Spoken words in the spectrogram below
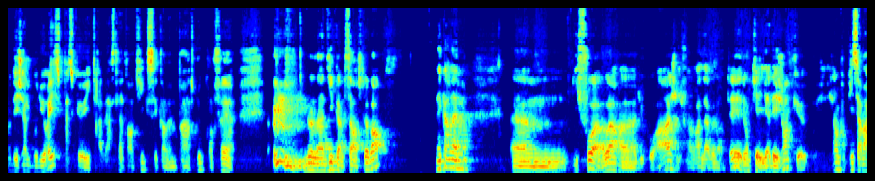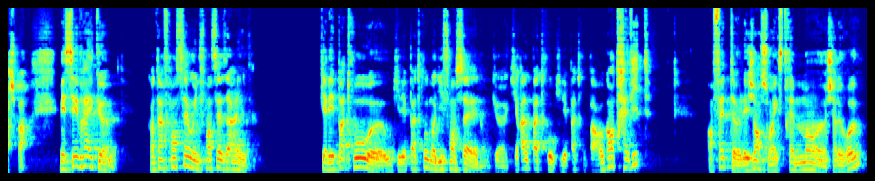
ont déjà le goût du risque parce qu'ils traversent l'Atlantique. C'est quand même pas un truc qu'on fait le lundi comme ça en se levant. Mais quand même, euh, il faut avoir euh, du courage, il faut avoir de la volonté. Et donc il y, a des gens que gens pour qui ça marche pas. Mais c'est vrai que quand un Français ou une Française arrive, qu'elle est pas trop euh, ou qu'il est pas trop maudit français, donc euh, qui râle pas trop, qu'il est pas trop arrogant, très vite, en fait, euh, les gens sont extrêmement chaleureux,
